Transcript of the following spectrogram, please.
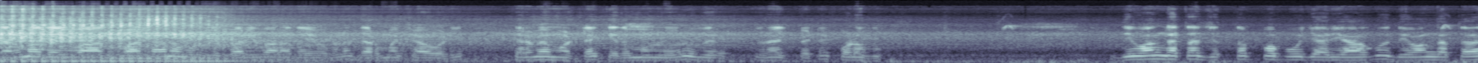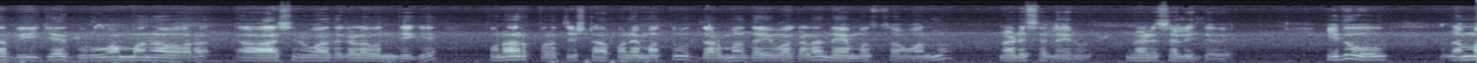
ಧರ್ಮದೈವ ಹಾಗೂ ಪಾಷಾಣಮೂರ್ತಿ ಪರಿವಾರ ದೈವಗಳ ಧರ್ಮಚಾವಡಿ ತೆರಮೆಮೊಟ್ಟೆ ಕೆದಮುಳ್ಳೂರು ವಿರಾಜಪೇಟೆ, ಕೊಡಗು. ದಿವಂಗತ ಜತ್ತಪ್ಪ ಪೂಜಾರಿ ಹಾಗೂ ದಿವಂಗತ ಬಿ ಜೆ ಗುರುವಮ್ಮನವರ ಆಶೀರ್ವಾದಗಳೊಂದಿಗೆ ಪುನರ್ ಪ್ರತಿಷ್ಠಾಪನೆ ಮತ್ತು ಧರ್ಮದೈವಗಳ ನೇಮೋತ್ಸವವನ್ನು ನಡೆಸಲಿರು, ನಡೆಸಲಿದ್ದೇವೆ. ಇದು ನಮ್ಮ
